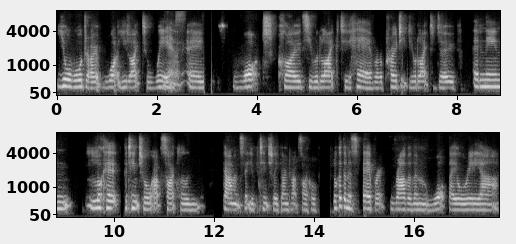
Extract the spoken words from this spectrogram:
your wardrobe, what you like to wear, Yes. and what clothes you would like to have or a project you would like to do. And then look at potential upcycling garments that you're potentially going to upcycle. Look at them as fabric rather than what they already are.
